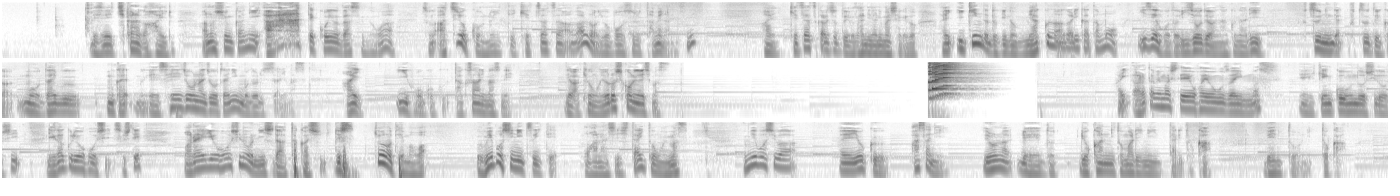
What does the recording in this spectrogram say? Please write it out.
ですね力が入るあの瞬間に「あー!」って声を出すのはその圧力を抜いて血圧が上がるのを予防するためなんですね。はい、血圧からちょっと余談になりましたけど、はい、生きんだ時の脈の上がり方も以前ほど異常ではなくなり普通に普通というかもうだいぶ向え正常な状態に戻りつつあります。はい、いい報告たくさんありますね。では今日もよろしくお願いします。はい、改めましておはようございます。えー、健康運動指導士、理学療法士、そして笑い療法士の西田隆です。今日のテーマは梅干しについてお話ししたいと思います。梅干しは、えー、よく朝にいろんな、えーと、旅館に泊まりに行ったりとか弁当にとか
